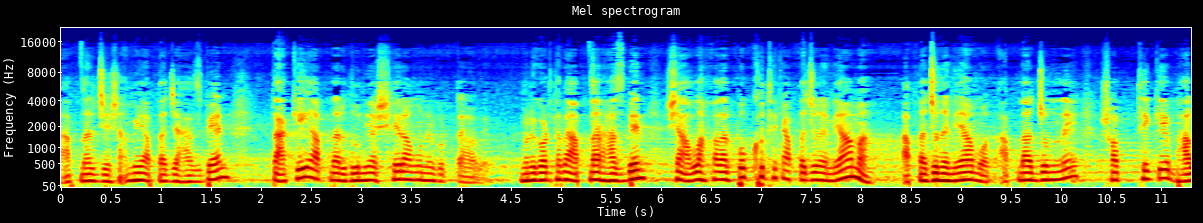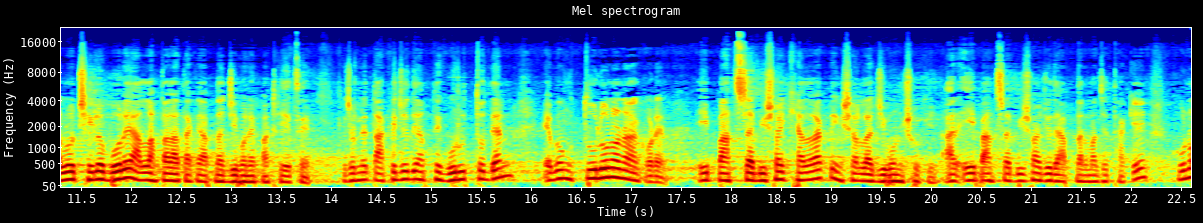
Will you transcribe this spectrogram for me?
আপনার যে স্বামী, আপনার যে হাজব্যান্ড তাকেই আপনার দুনিয়ার সেরা মনে করতে হবে। মনে করতে হবে আপনার হাজবেন্ড সে আল্লাহ তালার পক্ষ থেকে আপনার জন্য নিয়ামা আপনার জন্য নিয়ামত, আপনার জন্য সব থেকে ভালো ছিল বলে আল্লাহ তালা তাকে আপনার জীবনে পাঠিয়েছে। এজন্য তাকে যদি আপনি গুরুত্ব দেন এবং তুলনা না করেন, এই পাঁচটা বিষয় খেয়াল রাখলে ইনশাল্লাহ জীবন সুখী। আর এই পাঁচটা বিষয় যদি আপনার মাঝে থাকে, কোনো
